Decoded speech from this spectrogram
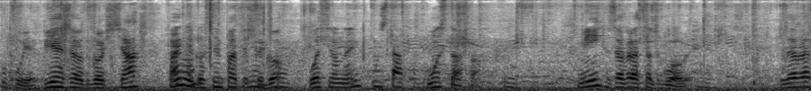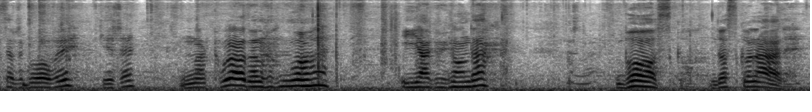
Kupuję. Bierze od gościa. Fajnego, sympatycznego. What's your name? Mustafa. Mustafa. Mi zawracacz głowy. Zawracacz głowy, bierze, nakłada na głowę i jak wygląda? Bosko, doskonale.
